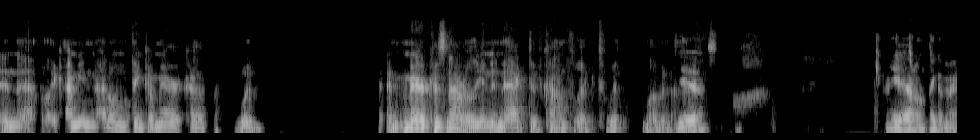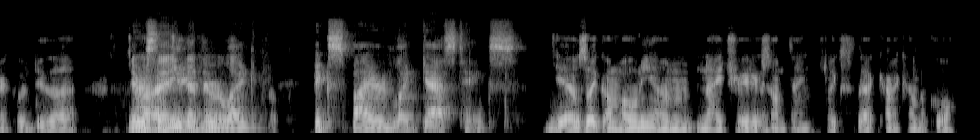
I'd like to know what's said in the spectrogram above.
and that like I mean I don't think America would America's not really in an active conflict with Lebanon. Yeah. Yeah, I don't think America would do that. They were Uh, saying that they were like expired like gas tanks. Yeah, it was like ammonium nitrate or something, like that kind of chemical.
